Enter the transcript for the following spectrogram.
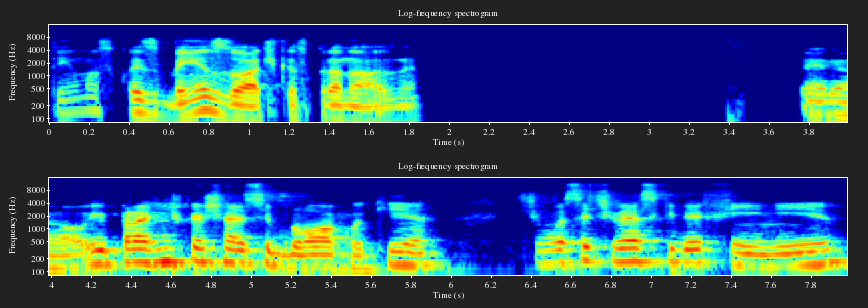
tem umas coisas bem exóticas para nós, né? Legal. E para a gente fechar esse bloco aqui, se você tivesse que definir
